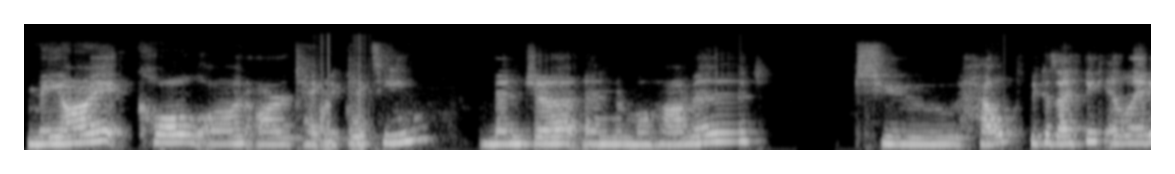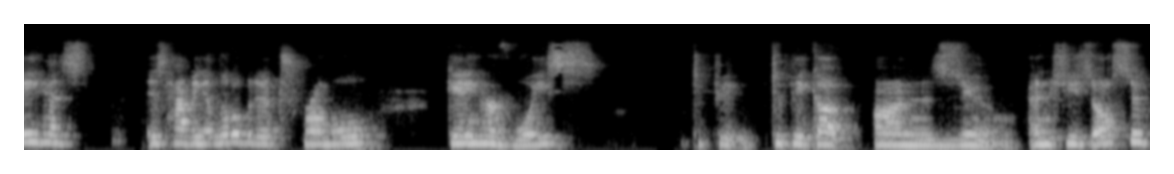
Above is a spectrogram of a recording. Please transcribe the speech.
May I call on our technical team, Mengia and Mohammed, to help? Because I think Eleni has is having a little bit of trouble getting her voice to, to pick up on Zoom. And she's also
